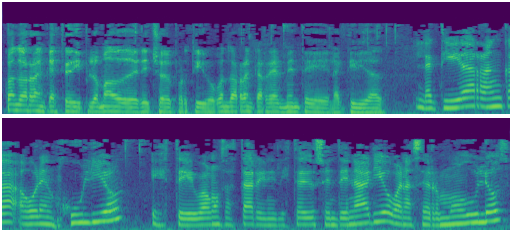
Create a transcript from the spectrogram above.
¿Cuándo arranca este diplomado de Derecho Deportivo? ¿Cuándo arranca realmente la actividad? La actividad arranca ahora en julio este, vamos a estar en el Estadio Centenario, van a ser módulos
